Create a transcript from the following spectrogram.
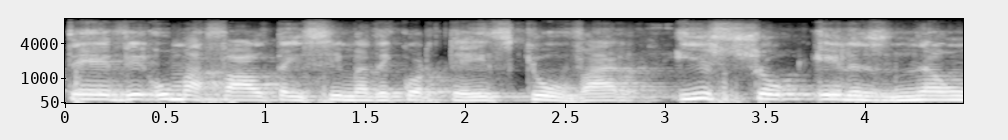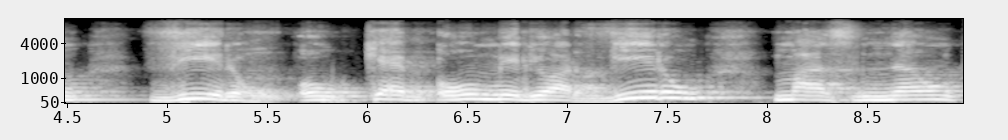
teve uma falta em cima de Cortez que o VAR, isso eles não viram, ou, quer, ou melhor, viram, mas não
